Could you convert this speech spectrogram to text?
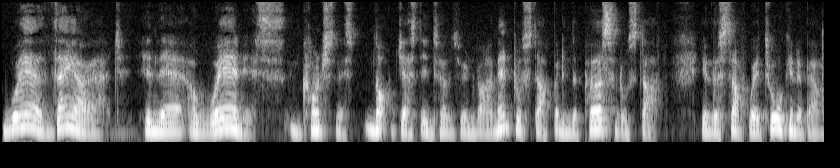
where they are at in their awareness and consciousness, not just in terms of environmental stuff, but in the personal stuff, in the stuff we're talking about,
